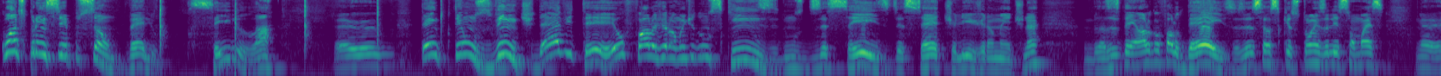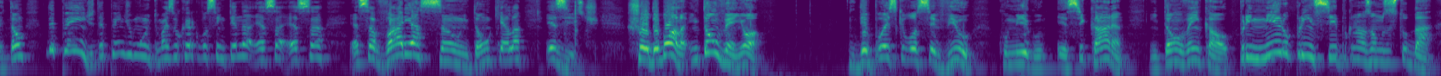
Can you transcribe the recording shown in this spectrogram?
Quantos princípios são? Velho, sei lá. É, tem, tem uns 20? Deve ter. Eu falo geralmente de uns 15, de uns 16, 17 ali, geralmente, né? Às vezes tem aula que eu falo 10, às vezes essas questões ali são mais. É, então, depende, depende muito, mas eu quero que você entenda essa, essa, essa variação, então, que ela existe. Show de bola? Então vem, ó. Depois que você viu comigo esse cara, então vem cá, o primeiro princípio que nós vamos estudar,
